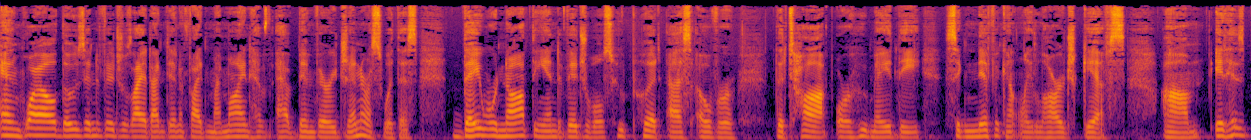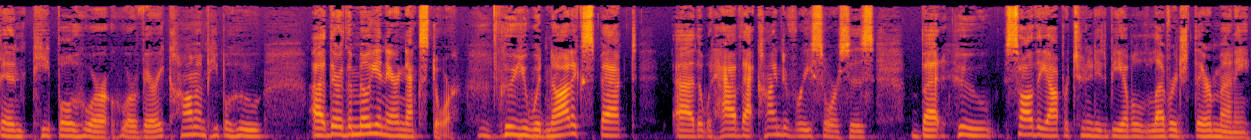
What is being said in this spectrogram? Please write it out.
and while those individuals I had identified in my mind have, have been very generous with us, they were not the individuals who put us over the top or who made the significantly large gifts. Um, it has been people who are who are very common people who uh, they're the millionaire next door, mm-hmm. who you would not expect uh, that would have that kind of resources, but who saw the opportunity to be able to leverage their money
